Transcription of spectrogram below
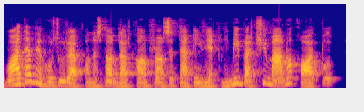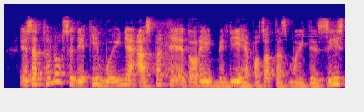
و عدم حضور افغانستان در کنفرانس تغییر اقلیمی به چی معنا خواهد بود؟ عزت الله صدیقی معین ازبق اداره ملی حفاظت از محیط زیست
